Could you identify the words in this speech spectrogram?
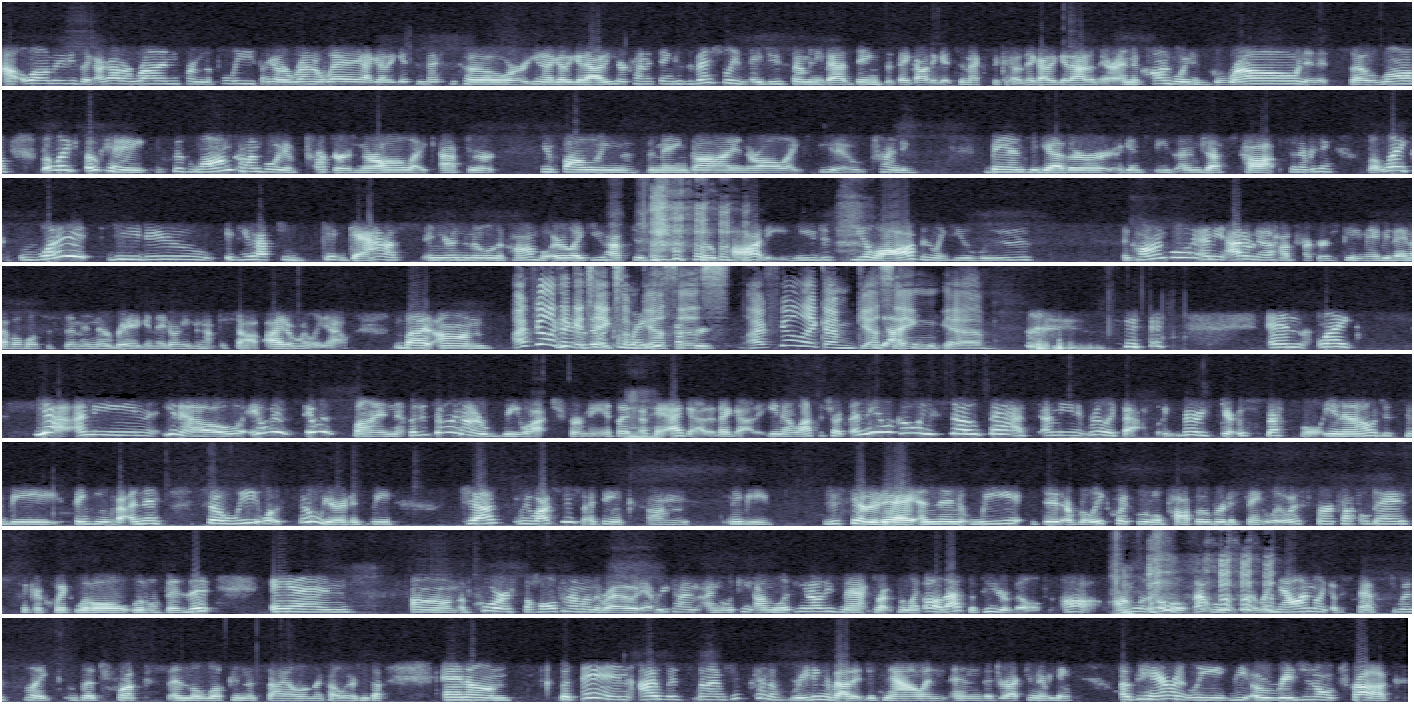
Outlaw movies, like I got to run from the police, I got to run away, I got to get to Mexico, or you know, I got to get out of here, kind of thing. Because eventually they do so many bad things that they got to get to Mexico, they got to get out of there, and the convoy has grown and it's so long. But like, okay, it's this long convoy of truckers, and they're all like after you know, following the, the main guy, and they're all like you know trying to band together against these unjust cops and everything. But like, what do you do if you have to get gas and you're in the middle of the convoy, or like you have to go potty? Do you just peel off and like you lose the convoy? I mean, I don't know how truckers pee. Maybe they have a whole system in their rig and they don't even have to stop. I don't really know. But um, I feel like I Yeah, could take was some guesses. truckers. I feel like I'm guessing. you Yeah. and like, yeah, I mean, you know, it was it was fun, but it's definitely not a rewatch for me. It's like, Mm. okay, I got it, I got it. You know, lots of trucks, and they were going so fast. I mean, really fast, like very scary, it was stressful. You know, just to be thinking about. And then, so we, what's so weird is we just we watched this. I think um, maybe just the other day, and then we did a really quick little pop over to St. Louis for a couple days, like a quick little little visit, and um, of course, the whole time on the road, every time I'm looking, I'm looking at all these Mack trucks. I'm like, oh, that's a Peterbilt. Ah, I'm like, oh, that one. Looks good. like now I'm like obsessed with like the trucks and the look and the style and the colors and stuff. And um, but then I was when I was just kind of reading about it just now and and the director and everything. Apparently, the original truck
